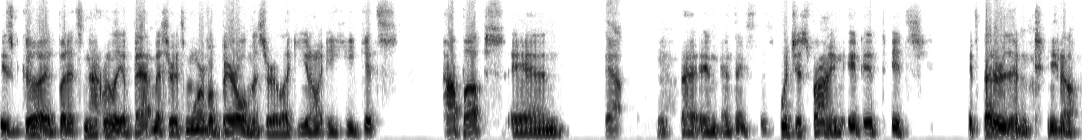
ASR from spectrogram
is good, but it's not really a bat misser. It's more of a barrel misser. Like, you know, he, he gets pop ups and, yeah, uh, and, and things, which is fine. It, it, it's, it's better than, you know,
